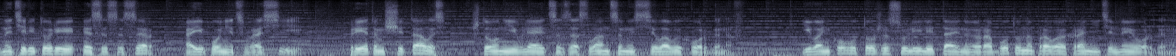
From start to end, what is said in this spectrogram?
на территории СССР, а японец в России. При этом считалось, что он является засланцем из силовых органов. Иванькову тоже сулили тайную работу на правоохранительные органы.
